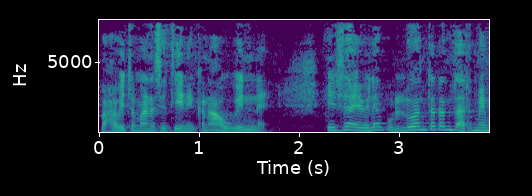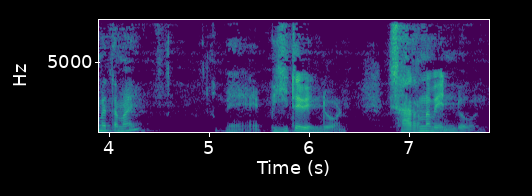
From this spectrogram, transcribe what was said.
භාවිත මනසේ තියෙන එක න අහුවෙන්නේ නැහැ. ඒ නිසා ඒ වෙලාව පුළුවන් තරම් ධර්මෙම තමයි මේ පිහිට වෙන්න ඕනේ. සරණ වෙන්න ඕනේ.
